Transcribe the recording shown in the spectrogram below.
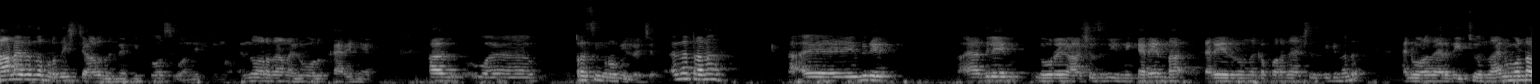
കാണരുതെന്ന് പ്രതീക്ഷിച്ച ആൾ തന്നെ ബിഗ് ബോസ് വന്നിരിക്കുന്നു എന്ന് പറഞ്ഞാണ് അനുമോൾ കരഞ്ഞ് ആ ഡ്രസ്സിംഗ് റൂമിൽ വെച്ച്. എന്നിട്ടാണ് ഇവർ അതിലെ നൂറെ ആശ്വസിപ്പിക്കുന്നു. നീ കരയണ്ട കരയരുത് എന്നൊക്കെ പറഞ്ഞ് ആശ്വസിപ്പിക്കുന്നുണ്ട്. അനുമോളെ നേരെ തിരിച്ചു വന്നു. അനുമോളുടെ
